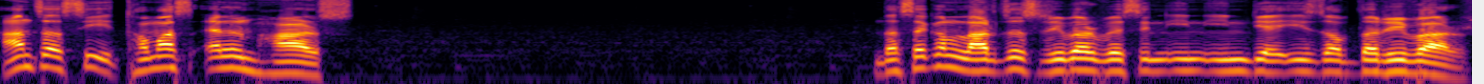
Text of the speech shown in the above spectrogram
Answer C. Thomas Elmhirst. The second largest river basin in India is of the river.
